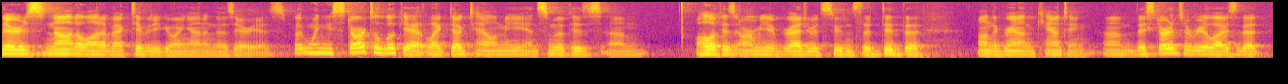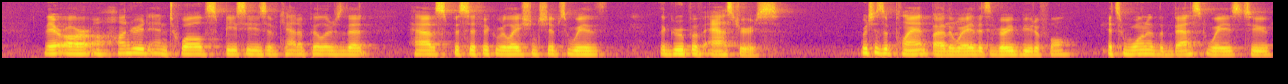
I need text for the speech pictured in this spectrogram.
There's not a lot of activity going on in those areas. But when you start to look at, like Doug Tallamy and some of his, um, all of his army of graduate students that did the on the ground counting, um, they started to realize that there are 112 species of caterpillars that have specific relationships with the group of asters, which is a plant, by the way, that's very beautiful. It's one of the best ways to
